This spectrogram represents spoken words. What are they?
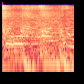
Tonight.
